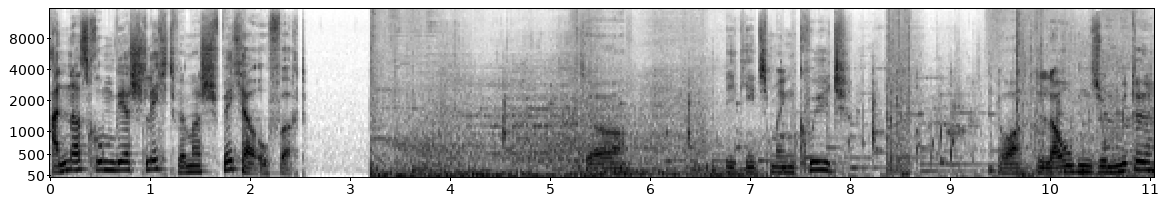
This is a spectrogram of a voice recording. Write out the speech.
Andersrum wäre schlecht, wenn man schwächer aufwacht. So. Wie geht's meinem Kult? Ja, Glauben so mittel.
